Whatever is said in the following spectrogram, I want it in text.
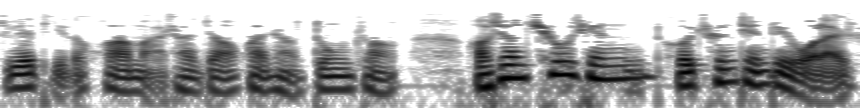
十月底的话，马上就要换上冬装。好像秋天和春天对我来说，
